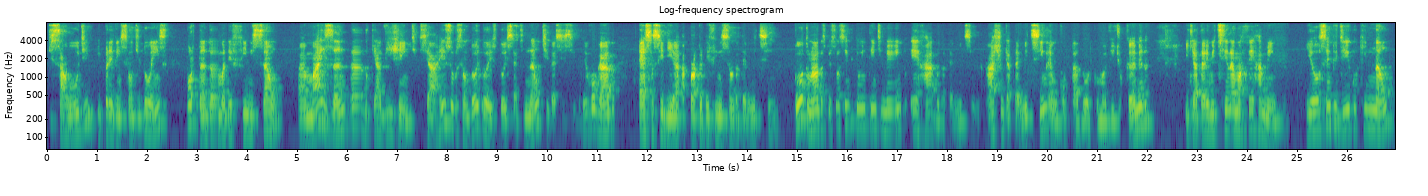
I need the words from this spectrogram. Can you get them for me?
de saúde e prevenção de doenças, portanto, é uma definição uh, mais ampla do que a vigente. Se a resolução 2227 não tivesse sido revogado, essa seria a própria definição da telemedicina. Por outro lado, as pessoas sempre têm um entendimento errado da telemedicina. Acham que a telemedicina é um computador com uma videocâmera e que a telemedicina é uma ferramenta. E eu sempre digo que não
